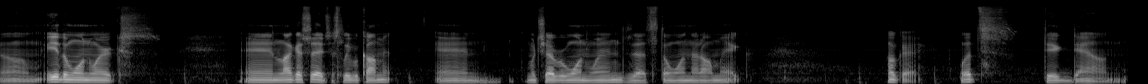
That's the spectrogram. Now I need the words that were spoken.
Um, either one works. And like I said, just leave a comment, and whichever one wins, that's the one that I'll make. Okay, let's dig down.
